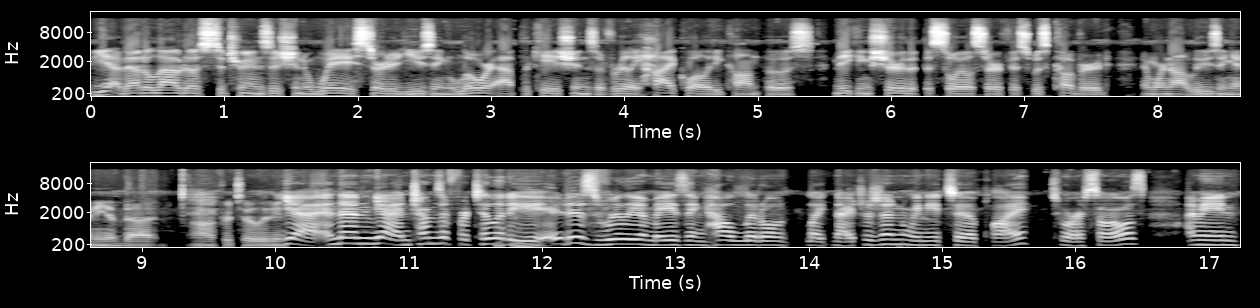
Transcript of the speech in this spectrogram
yeah, that allowed us to transition away, started using lower applications of really high quality compost, making sure that the soil surface was covered and we're not losing any of that uh, fertility. Yeah, and then yeah, in terms of fertility, it is really amazing how little like nitrogen we need to apply to our soils. I mean,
